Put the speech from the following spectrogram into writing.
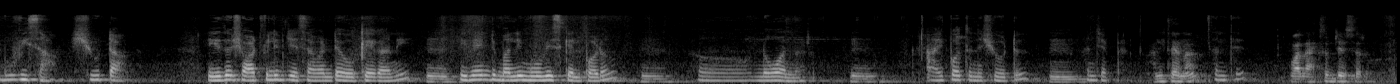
మూవీసా షూటా ఏదో షార్ట్ ఫిలిం చేసామంటే ఓకే కానీ Hmm. ఇదేంటి మళ్ళీ మూవీస్కి వెళ్ళిపోవడం? Hmm. నో అన్నారు. Hmm. అయిపోతుంది షూట్ Hmm. అని చెప్పాను. అంతేనా? అంతే. వాళ్ళు యాక్సెప్ట్ చేశారు.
